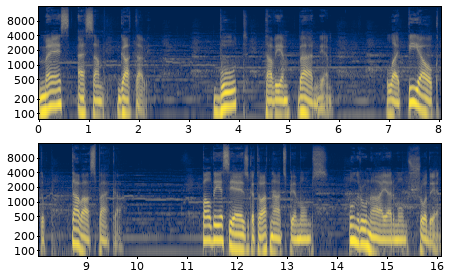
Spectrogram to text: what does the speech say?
mēs esam gatavi būt taviem bērniem, lai pieaugtu tavā spēkā. Paldies, Jēzu, ka tu atnāci pie mums un runāji ar mums šodien.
